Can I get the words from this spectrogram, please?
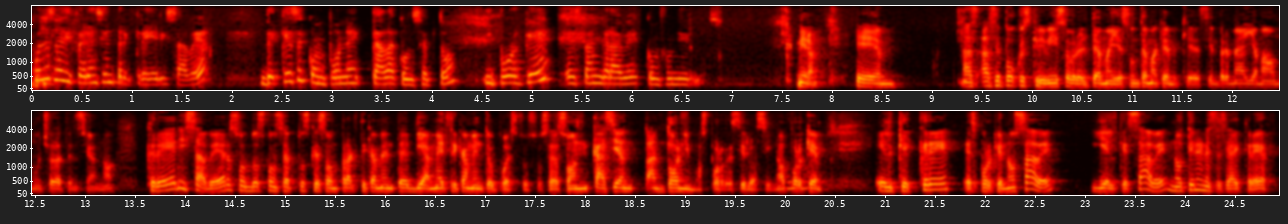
¿Cuál es la diferencia entre creer y saber? ¿De qué se compone cada concepto y por qué es tan grave confundirlos? Mira, eh, Hace poco escribí sobre el tema y es un tema que, siempre me ha llamado mucho la atención, ¿no? Creer y saber son dos conceptos que son prácticamente diamétricamente opuestos, o sea, son casi antónimos, por decirlo así, ¿no? Porque el que cree es porque no sabe y el que sabe no tiene necesidad de creer.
